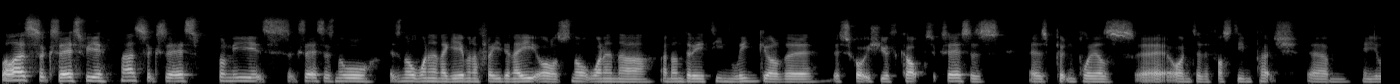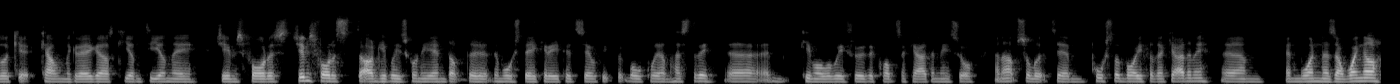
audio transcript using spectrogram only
Well, that's success for you. That's success for me. It's success is no, it's not winning a game on a Friday night, or it's not winning a, an under eighteen league or the the Scottish Youth Cup. Success is is putting players uh, onto the first team pitch. Um, and you look at Callum McGregor, Kieran Tierney, James Forrest. James Forrest arguably is going to end up the, the most decorated Celtic football player in history uh, and came all the way through the club's academy. So an absolute um, poster boy for the academy. Um, and one as a winger,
